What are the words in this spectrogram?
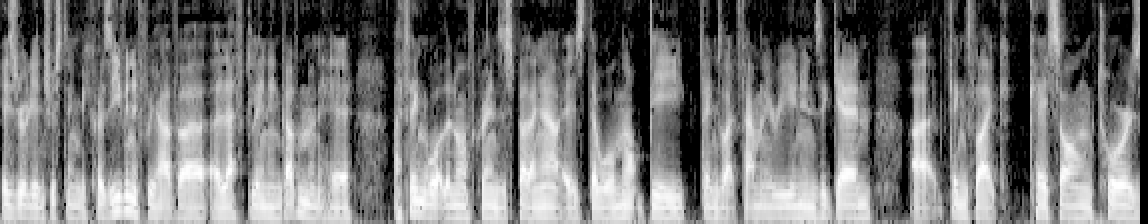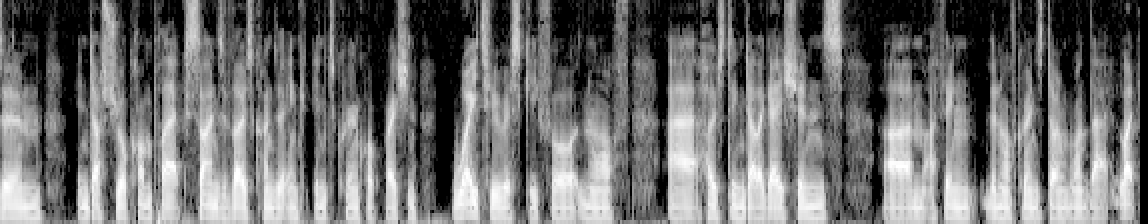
is really interesting because even if we have a, a left leaning government here, I think what the North Koreans are spelling out is there will not be things like family reunions again, uh, things like Kaesong, tourism, industrial complex, signs of those kinds of inter Korean cooperation, way too risky for North. Uh, hosting delegations, um, I think the North Koreans don't want that. Like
